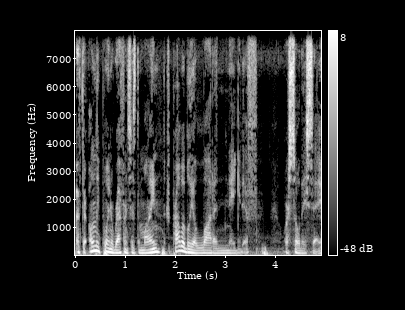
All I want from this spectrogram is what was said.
if their only point of reference is the mind, there's probably a lot of negative, or so they say.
